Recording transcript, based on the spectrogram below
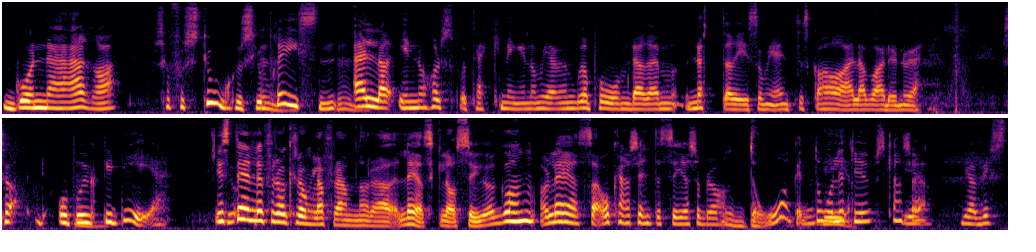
gå nära, så förstoras ju mm. prisen mm. eller innehållsförteckningen om jag undrar på om det är nötter i som jag inte ska ha eller vad det nu är. Så, bruka mm. det. Istället för att krångla fram några läsglasögon och läsa och kanske inte ser så bra ändå, dåligt ja. ljus kanske. Ja, ja visst.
